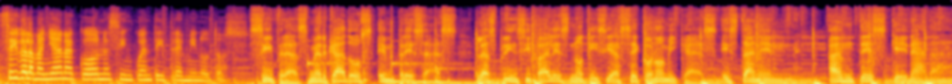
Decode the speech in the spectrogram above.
6 de la mañana con 53 minutos. Cifras, mercados, empresas. Las principales noticias económicas están en Antes que nada.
